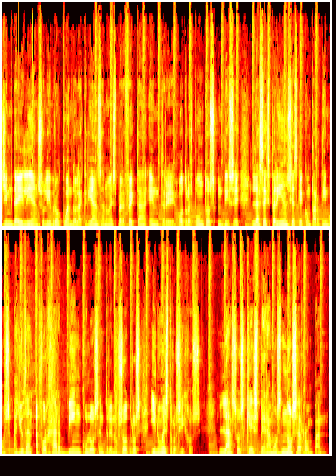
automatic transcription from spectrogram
Jim Daly en su libro Cuando la crianza no es perfecta, entre otros puntos, dice, las experiencias que compartimos ayudan a forjar vínculos entre nosotros y nuestros hijos, lazos que esperamos no se rompan.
